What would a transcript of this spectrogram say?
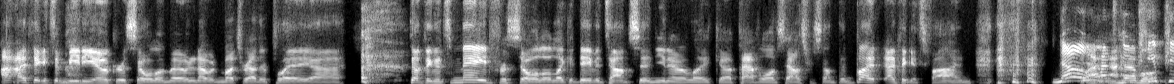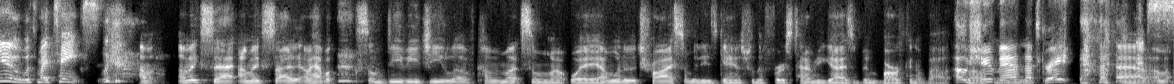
I think it's a mediocre solo mode, and I would much rather play uh, something that's made for solo, like a David Thompson, you know, like uh, Pavlov's House or something. But I think it's fine. no, Yeah, I have I to have go a- pew pew with my tanks. I'm I'm excited. I'm excited. I have a, some DVG love coming my some way. I'm going to try some of these games for the first time. You guys have been barking about. oh So, shoot, man, that's great. Uh, I'm,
